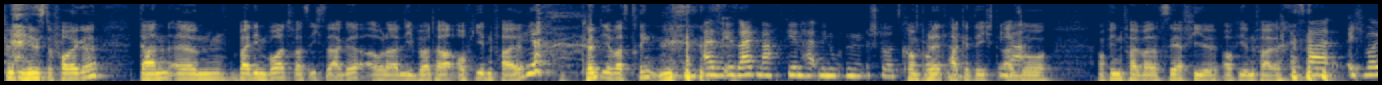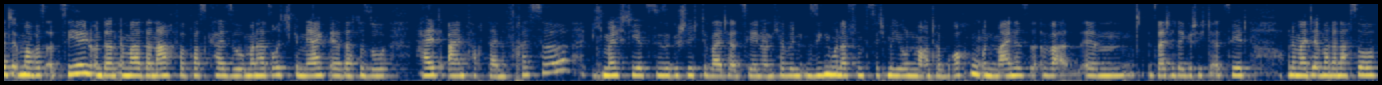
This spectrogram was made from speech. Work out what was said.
für die nächste Folge, dann ähm, bei dem Wort, was ich sage, oder die Wörter auf jeden Fall, Ja. könnt ihr was trinken. Also ihr seid nach viereinhalb Minuten Sturz Komplett betrunken. hackedicht. Ja. Also Auf jeden Fall war das sehr viel, auf jeden Fall. Es war, ich wollte immer was erzählen und dann immer danach war Pascal so, man hat so richtig gemerkt, er dachte so, halt einfach deine Fresse, ich möchte jetzt diese Geschichte weitererzählen. Und ich habe ihn 750 Millionen Mal unterbrochen und meine ähm, Seite der Geschichte erzählt. Und er meinte immer danach so,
